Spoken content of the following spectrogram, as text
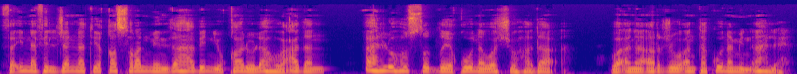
فإن في الجنة قصرا من ذهب يقال له عدن أهله الصديقون والشهداء وأنا أرجو أن تكون من أهله.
